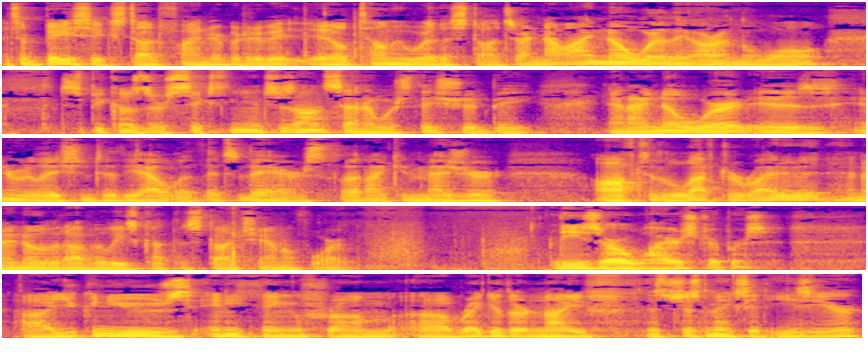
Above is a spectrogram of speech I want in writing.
It's a basic stud finder, but it, it'll tell me where the studs are. Now I know where they are in the wall just because they're 16 inches on center, which they should be. And I know where it is in relation to the outlet that's there so that I can measure off to the left or right of it. And I know that I've at least got the stud channel for it. These are wire strippers. Uh, you can use anything from a regular knife. This just makes it easier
